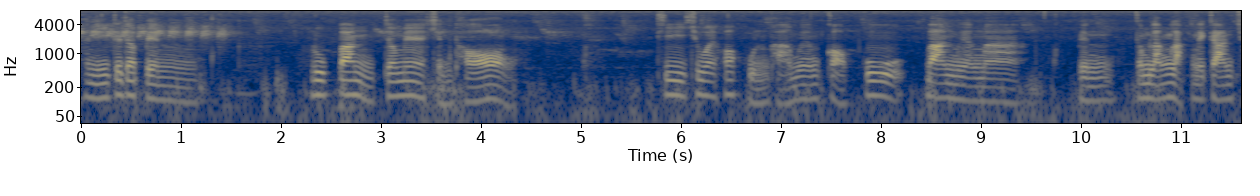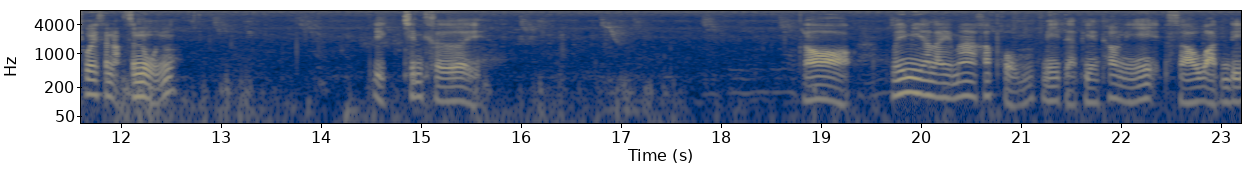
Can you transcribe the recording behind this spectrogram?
อันนี้ก็จะเป็นรูปปั้นเจ้าแม่เข็มทอง ที่ช่วยพ่อขุนผาเมืองกอบกู้บ้านเมืองมา เป็นกำลังหลักในการช่วยสนับสนุน อีกเช่นเคย ก็ไม่มีอะไรมากครับผม มีแต่เพียงเท่านี้ สวัสดี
